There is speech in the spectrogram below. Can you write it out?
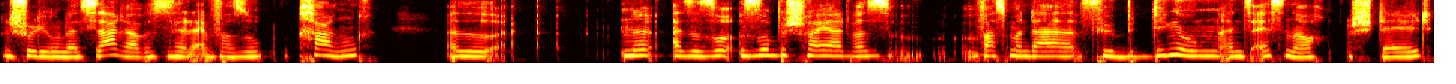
Entschuldigung, dass ich sage, aber es ist halt einfach so krank. Also, ne, also so, so bescheuert, was, was man da für Bedingungen ans Essen auch stellt.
